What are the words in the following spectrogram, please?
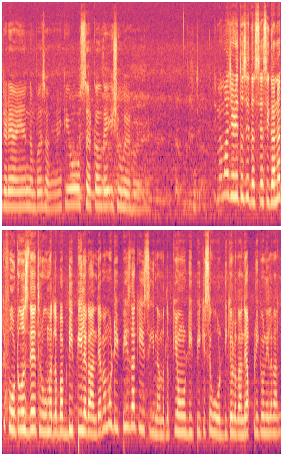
ਜਿਹੜੇ ਆਏ ਹਨ ਨੰਬਰਸ ਆਏ ਹਨ ਕਿ ਉਹ ਸਰਕਲ ਦੇ ਇਸ਼ੂ ਹੋਏ ਹੋਏ ਨੇ। ਤੇ ਮੈਮ ਆ ਜਿਹੜੇ ਤੁਸੀਂ ਦੱਸਿਆ ਸੀਗਾ ਨਾ ਕਿ ਫੋਟੋਜ਼ ਦੇ ਥਰੂ ਮਤਲਬ ਆਪ ਡੀਪੀ ਲਗਾਉਂਦੇ ਆ ਮੈਮ ਉਹ ਡੀਪੀਜ਼ ਦਾ ਕੀ ਸੀ ਨਾ ਮਤਲਬ ਕਿਉਂ ਡੀਪੀ ਕਿਸੇ ਹੋਰ ਦੀ ਕਿਉਂ ਲਗਾਉਂਦੇ ਆਪਣੀ ਕਿਉਂ ਨਹੀਂ ਲਗਾਉਂਦੇ?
